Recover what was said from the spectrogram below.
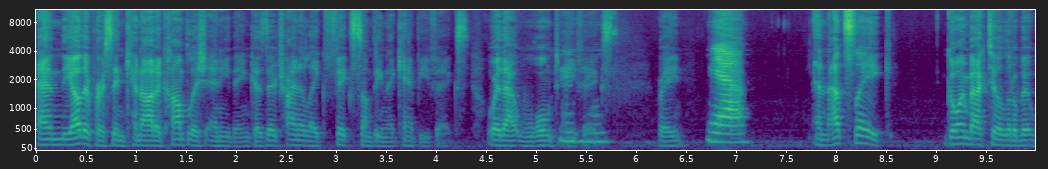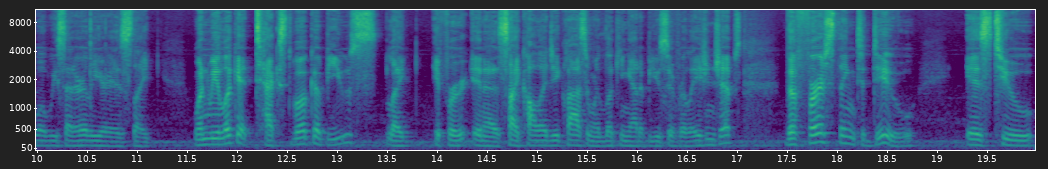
and the other person cannot accomplish anything because they're trying to like fix something that can't be fixed or that won't be mm-hmm. fixed, right? Yeah and that's like going back to a little bit what we said earlier is like when we look at textbook abuse, like if we're in a psychology class and we're looking at abusive relationships, the first thing to do is to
